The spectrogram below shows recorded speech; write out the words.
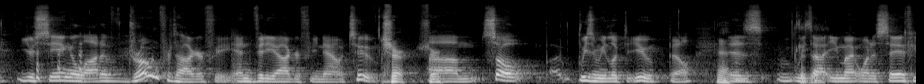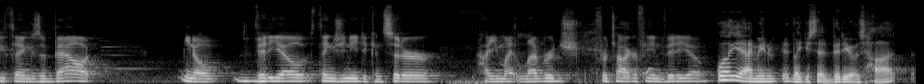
thing. you're seeing a lot of drone photography and videography now too. Sure, sure. Um, so, uh, reason we looked at you, Bill, Yeah. is we thought you might want to say a few things about, you know, video, things you need to consider, how you might leverage photography and video. Well, yeah, I mean, like you said, video is hot,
